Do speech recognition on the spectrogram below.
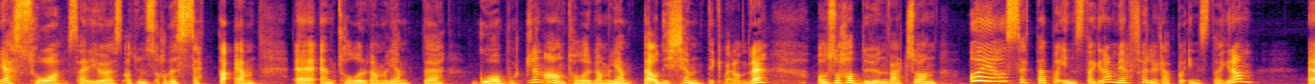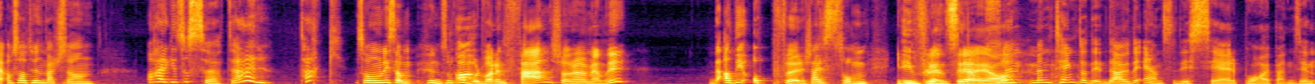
Jeg så seriøst at hun hadde sett da en eh, en tolv år gammel jente gå bort til en annen tolv år gammel jente, og de kjente ikke hverandre. Og så hadde hun vært sånn Å, jeg har sett deg på Instagram. Jeg følger deg på Instagram. Eh, og så hadde hun vært sånn Å, herregud, så søt du er. Takk. Som om liksom hun som kom bort, var en fan. Skjønner du hva jeg mener? At de oppfører seg som influensere. Ja. Men, men tenk da, det, det er jo det eneste de ser på iPaden sin,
